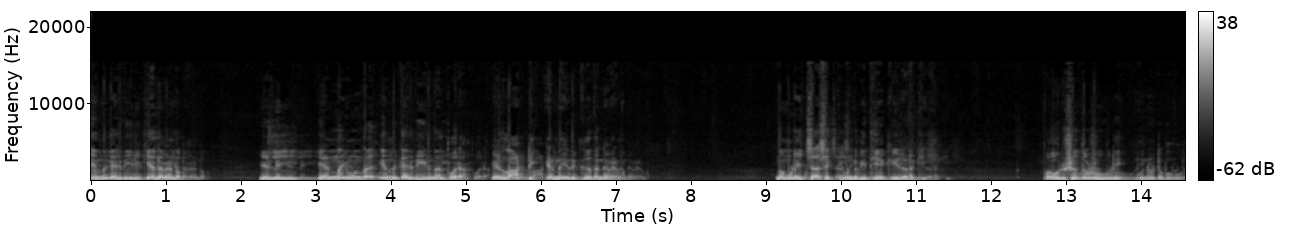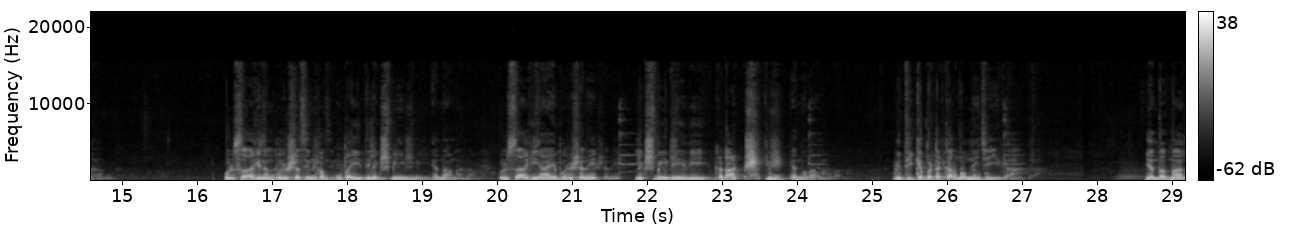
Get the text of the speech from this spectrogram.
എന്ന് കരുതിയിരിക്കുകയല്ല വേണ്ടത്. എള്ളിൽ എണ്ണയുണ്ട് എന്ന് കരുതിയിരുന്നാൽ പോരാ. എള്ളാട്ടി എണ്ണയെടുക്കുക തന്നെ വേണം. നമ്മുടെ ഇച്ഛാശക്തി കൊണ്ട് വിധിയെ കീഴടക്കി. പൗരുഷത്തോടുകൂടി മുന്നോട്ട് പോവുക. ഉത്സാഹിനം പുരുഷസിംഹം ഉപൈതി ലക്ഷ്മിയും എന്നാണ്. ഉത്സാഹിയായ പുരുഷനെ ലക്ഷ്മി ദേവി കടാക്ഷിക്കും എന്നതാണ്. വിധിക്കപ്പെട്ട കർമ്മം നീ ചെയ്യുക. എന്തെന്നാൽ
